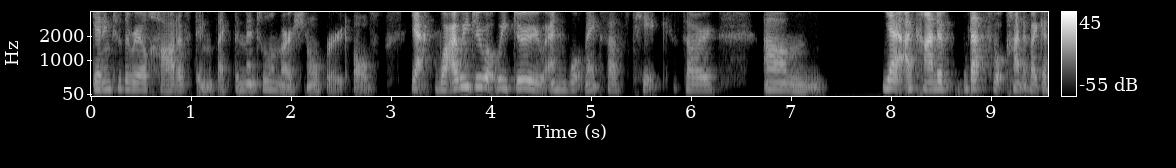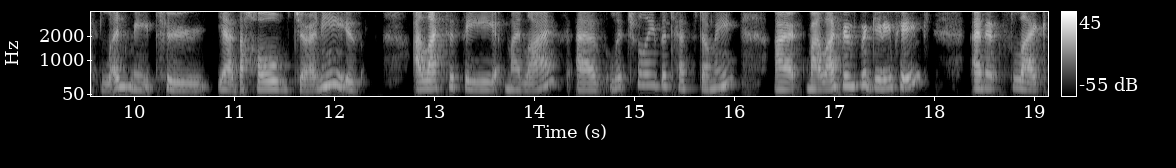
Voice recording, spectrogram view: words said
getting to the real heart of things like the mental emotional root of yeah, why we do what we do and what makes us tick. So um, yeah, I kind of that's what kind of I guess led me to yeah, the whole journey is I like to see my life as literally the test dummy. I my life is the guinea pig and it's like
